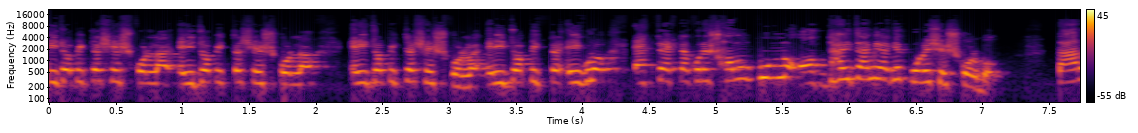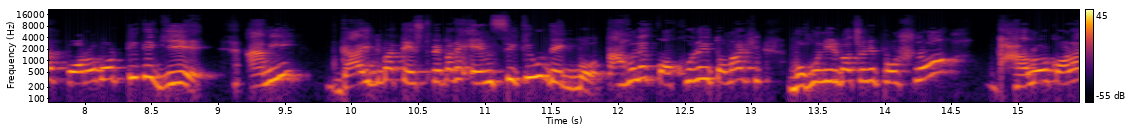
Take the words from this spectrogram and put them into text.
এই টপিকটা শেষ করলা, এই টপিকটা শেষ করলা, এই টপিকটা শেষ করলা, এই টপিকটা এইগুলো একটা একটা করে সম্পূর্ণ অধ্যায়টা আমি আগে পড়ে শেষ করব। তার পরবর্তীতে গিয়ে আমি গাইড বা টেস্ট পেপারে এমসিকিউ দেখব। তাহলে কখনোই তোমার বহু নির্বাচনী প্রশ্ন ভালো করা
